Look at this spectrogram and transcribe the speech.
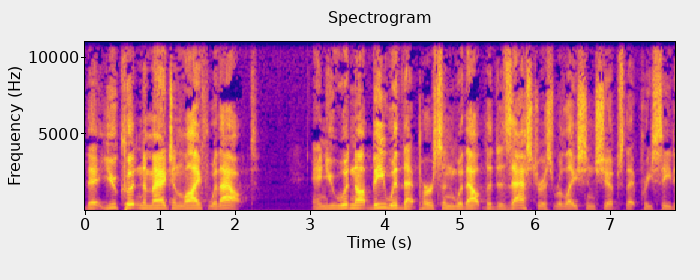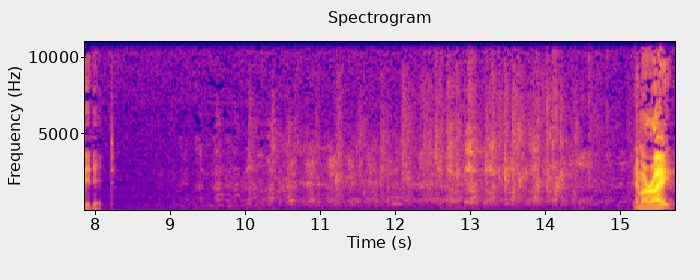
that you couldn't imagine life without. And you would not be with that person without the disastrous relationships that preceded it. Am I right?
